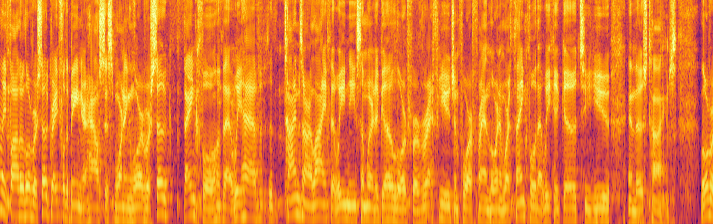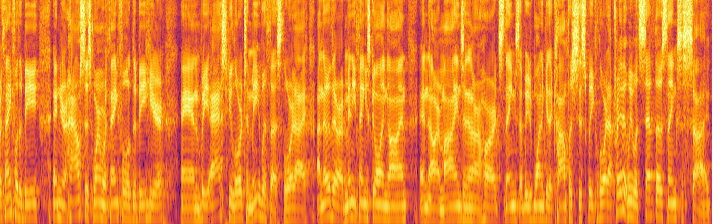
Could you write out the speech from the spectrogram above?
Heavenly Father, Lord, we're so grateful to be in your house this morning, Lord. We're so thankful that we have times in our life that we need somewhere to go, Lord, for a refuge and for a friend, Lord. And we're thankful that we could go to you in those times. Lord, we're thankful to be in your house this morning. We're thankful to be here. And we ask you, Lord, to meet with us, Lord. I, I know there are many things going on in our minds and in our hearts, things that we want to get accomplished this week. Lord, I pray that we would set those things aside.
